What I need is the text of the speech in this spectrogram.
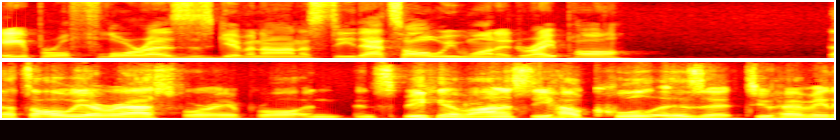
April Flores has given honesty. That's all we wanted, right, Paul? That's all we ever asked for, April. And and speaking of honesty, how cool is it to have a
